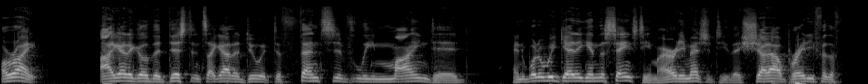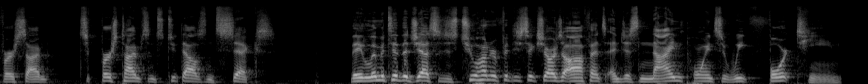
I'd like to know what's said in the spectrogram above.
all right, I got to go the distance. I got to do it defensively minded and what are we getting in the Saints team? I already mentioned to you they shut out Brady for the first time first time since 2006. They limited the Jets to just 256 yards of offense and just 9 points in week 14.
